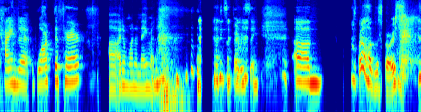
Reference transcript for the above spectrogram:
kind of walked the fair. Uh, I don't want to name it. it's embarrassing. Um, we'll have the stories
